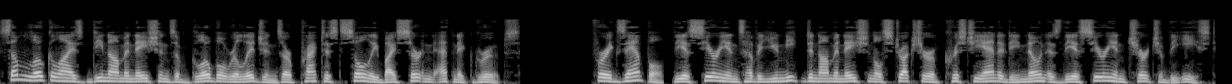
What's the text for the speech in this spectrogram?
Some localized denominations of global religions are practiced solely by certain ethnic groups. For example, the Assyrians have a unique denominational structure of Christianity known as the Assyrian Church of the East.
